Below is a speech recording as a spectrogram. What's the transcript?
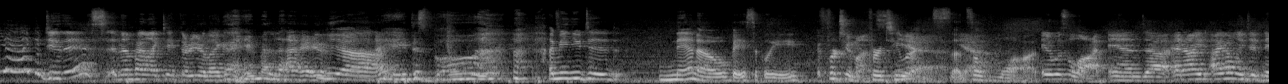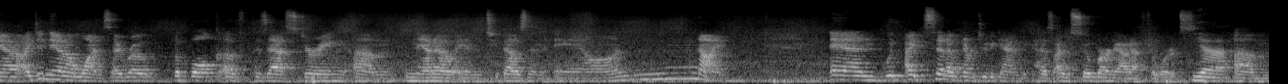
yeah, I can do this, and then by like day 30, you're like, I hate my life. Yeah. I hate this book. I mean, you did NaNo basically for two months. for two Yeah, months. That's yeah. a lot. It was a lot, and uh, and I, I only did NaNo. I did NaNo once. I wrote the bulk of Possessed during um, NaNo in 2009, and would, I said I would never do it again because I was so burned out afterwards. Yeah. Um,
